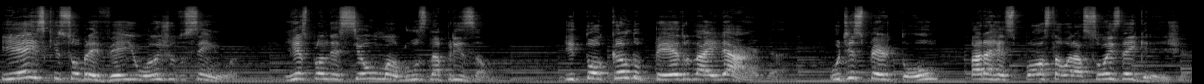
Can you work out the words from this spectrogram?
E eis que sobreveio o anjo do Senhor, e resplandeceu uma luz na prisão. E tocando Pedro na ilha Arga, o despertou para a resposta a orações da igreja.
